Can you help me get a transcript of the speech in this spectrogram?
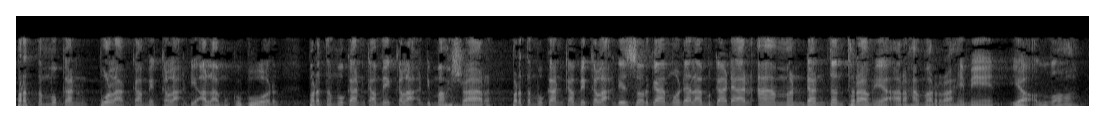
pertemukan pula kami kelak di alam kubur. Pertemukan kami kelak di mahsyar. Pertemukan kami kelak di surgamu dalam keadaan aman dan tentram ya arhamar rahimin. Ya Allah.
